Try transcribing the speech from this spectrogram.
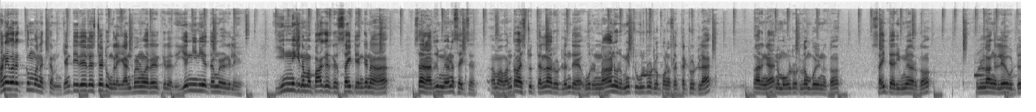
அனைவருக்கும் வணக்கம். ஜென்டி ரியல் எஸ்டேட் உங்களை அன்புடன் வர இருக்கிறது என் இனிய தமிழர்களே இன்றைக்கி நம்ம பார்க்க இருக்கிற சைட் எங்கன்னா சார் அருமையான சைட் சார் ஆமாம் வந்தவாசி டு தெல்லா ரோட்லேருந்து ஒரு நானூறு மீட்ரு உள் ரோட்டில் போனோம் சார் கட் ரோட்டில் பாருங்கள் நம்ம உள் ரோட்டில் தான் போயின்னு இருக்கோம். சைட் அருமையாக இருக்கும் ஃபுல்லாக அங்கே லே அவுட்டு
